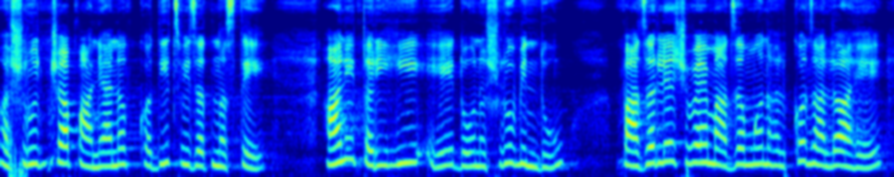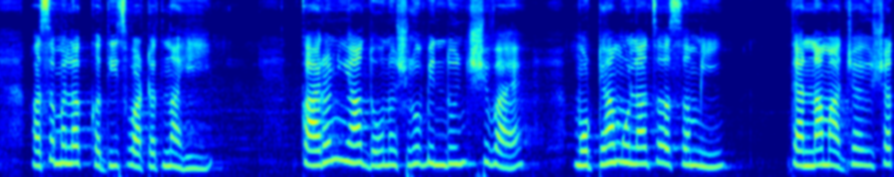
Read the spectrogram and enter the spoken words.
अश्रूंच्या पाण्यानं कधीच विझत नसते. आणि तरीही हे दोन अश्रूबिंदू पाजरल्याशिवाय माझं मन हलकं झालं आहे असं मला कधीच वाटत नाही. कारण या दोन अश्रूबिंदूंशिवाय मोठ्या मुलाचं असं मी त्यांना माझ्या आयुष्यात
